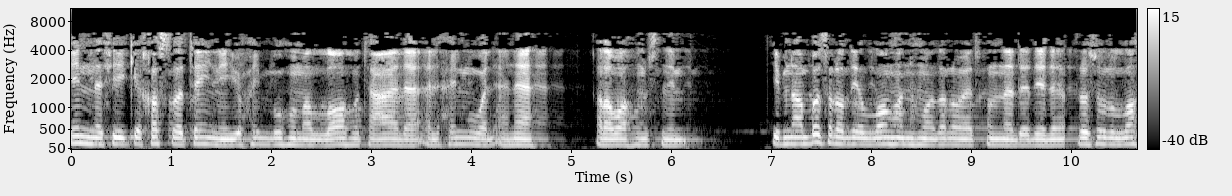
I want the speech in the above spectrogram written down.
إن فيك خصلتين يحبهما الله تعالى الحلم والأناه رواه مسلم ibn abbos roziyallohu anhudan rivoyat qilinadi dedi rasululloh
